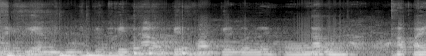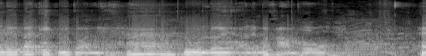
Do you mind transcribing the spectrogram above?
ใช้เกียนเกียนข้าวเกียนของเกียนหมดเลยโอ้ครับผมเข้าไปเลยบ้านเอกเมื่อก่อนเนี่ยอ่านู่นเลยอะไรมะขามโพงให้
